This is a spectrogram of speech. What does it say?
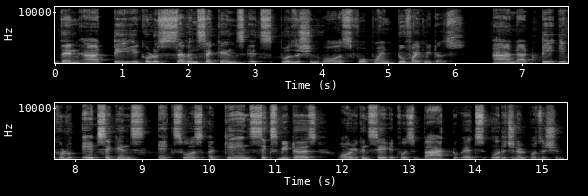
Then at t equal to 7 seconds, its position was 4.25 meters. And at t equal to 8 seconds, x was again 6 meters or you can say it was back to its original position.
